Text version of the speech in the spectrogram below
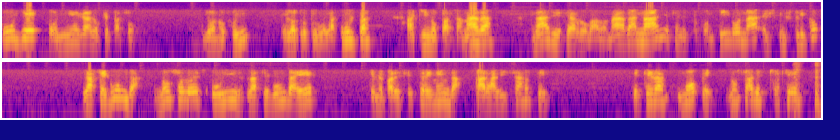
huye o niega lo que pasó. Yo no fui, el otro tuvo la culpa, aquí no pasa nada, nadie se ha robado nada, nadie se metió contigo, nada, ¿me explico? La segunda, no solo es huir, la segunda es, que me parece tremenda, paralizarte. Te quedas mope, no sabes qué hacer.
